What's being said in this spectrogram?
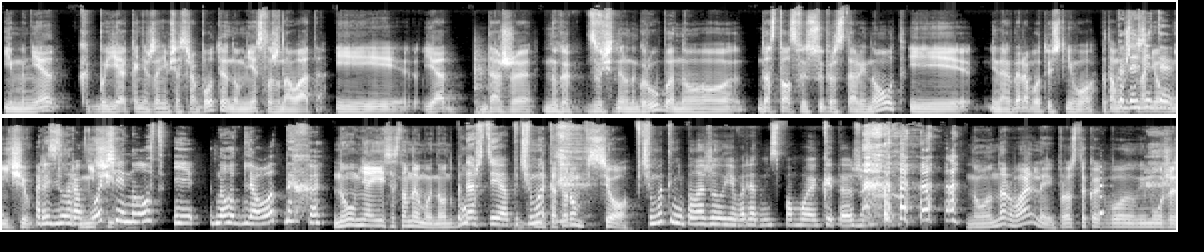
и мне как бы я, конечно, за ним сейчас работаю, но мне сложновато. И я даже, ну, как звучит, наверное, грубо, но достал свой супер старый ноут и иногда работаю с него, потому Подожди, что на нем ты ничего... разил рабочий ничего... ноут и ноут для отдыха? Ну, у меня есть основной мой ноутбук, Подожди, а почему на ты... котором все. Почему ты не положил его рядом с помойкой тоже? Ну, он нормальный, просто как бы ему уже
